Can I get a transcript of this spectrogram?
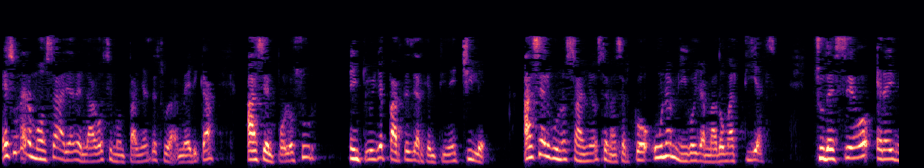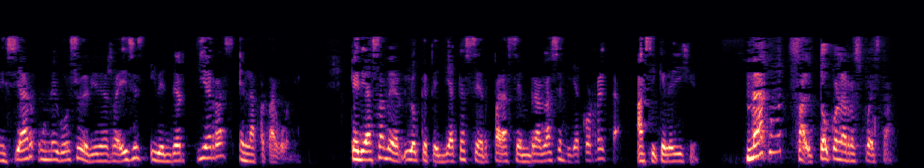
Es una hermosa área de lagos y montañas de Sudamérica hacia el Polo Sur. Incluye partes de Argentina y Chile. Hace algunos años se me acercó un amigo llamado Matías su deseo era iniciar un negocio de bienes raíces y vender tierras en la Patagonia. Quería saber lo que tenía que hacer para sembrar la semilla correcta, así que le dije. Mahmoud saltó con la respuesta.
